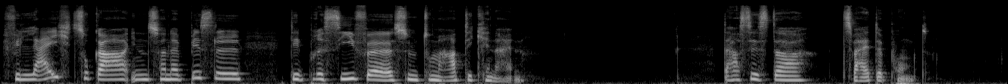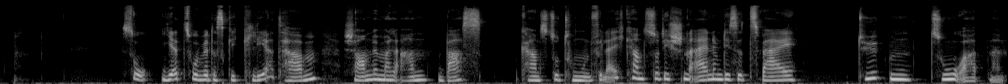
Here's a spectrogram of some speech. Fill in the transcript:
vielleicht sogar in so eine bisschen depressive Symptomatik hinein. Das ist der zweite Punkt. So, jetzt wo wir das geklärt haben, schauen wir mal an, was kannst du tun. Vielleicht kannst du dich schon einem dieser zwei Typen zuordnen.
